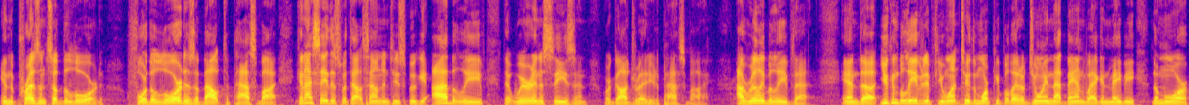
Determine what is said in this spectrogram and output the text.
in the presence of the Lord, for the Lord is about to pass by. Can I say this without sounding too spooky? I believe that we're in a season where God's ready to pass by. I really believe that. And uh, you can believe it if you want to. The more people that will join that bandwagon, maybe the more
